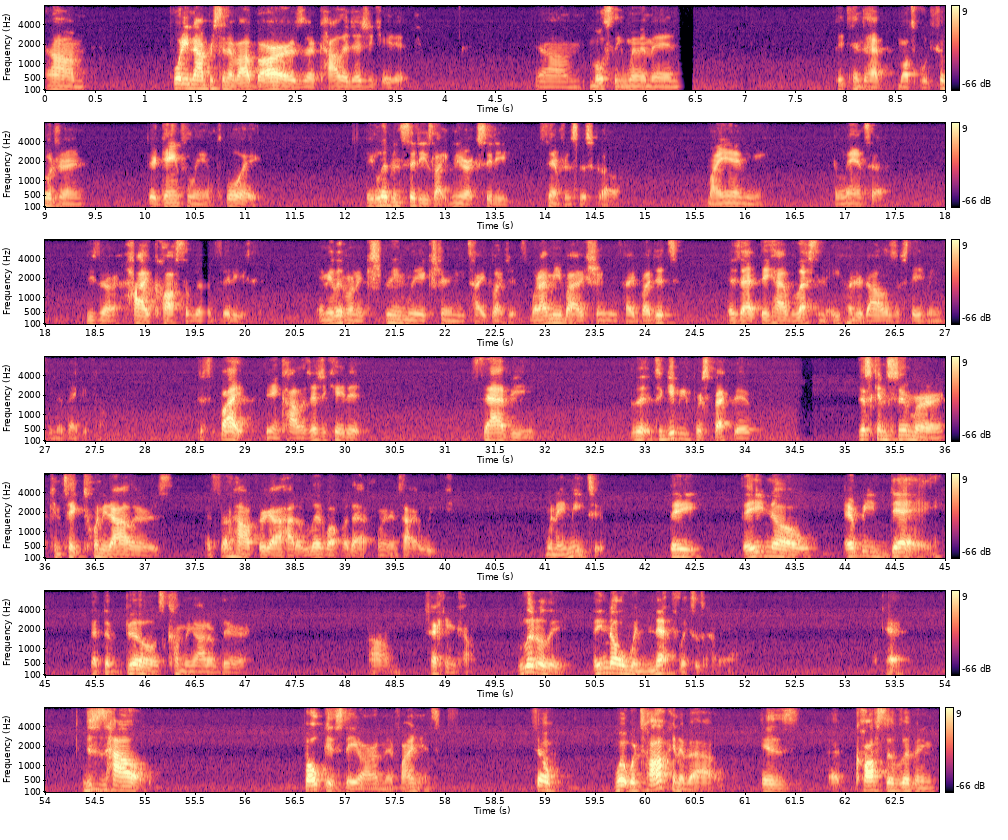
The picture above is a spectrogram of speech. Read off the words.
Um, 49% of our borrowers are college educated, um, mostly women. They tend to have multiple children. They're gainfully employed. They live in cities like New York City, San Francisco, Miami, Atlanta. These are high cost of living cities. And they live on extremely, extremely tight budgets. What I mean by extremely tight budgets is that they have less than $800 of savings in their bank account, despite being college educated, savvy. To give you perspective, this consumer can take $20 and somehow figure out how to live off of that for an entire week when they need to. They they know every day that the bill is coming out of their um, checking account. Literally, they know when Netflix is coming out. Okay, this is how focused they are on their finances. So, what we're talking about is a cost of living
